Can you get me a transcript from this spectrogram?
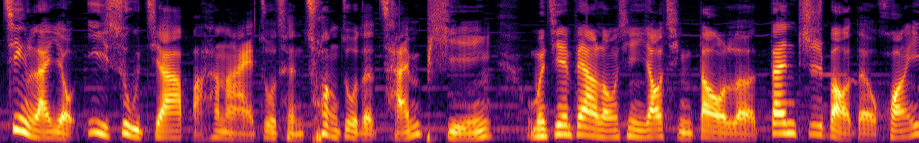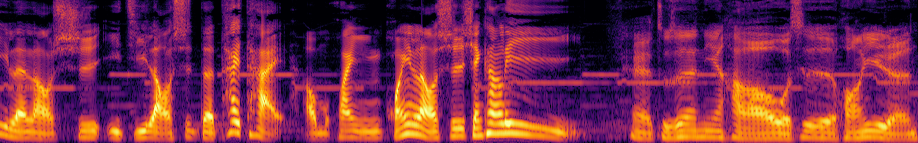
竟然有艺术家把它拿来做成创作的产品。我们今天非常荣幸邀请到了丹之宝的黄义仁老师以及老师的太太，啊，我们欢迎黄义老师、贤康利。哎，主持人你好，我是黄义仁。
